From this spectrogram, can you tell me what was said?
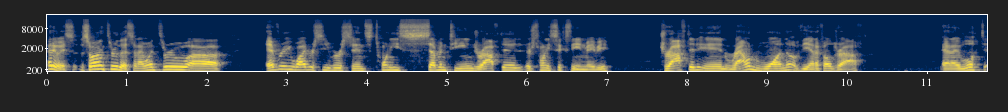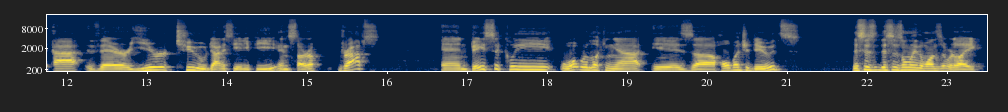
Anyways, so I went through this and I went through uh, every wide receiver since 2017, drafted, or 2016 maybe, drafted in round one of the NFL draft. And I looked at their year two dynasty ADP and startup drafts. And basically, what we're looking at is a whole bunch of dudes this is this is only the ones that were like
